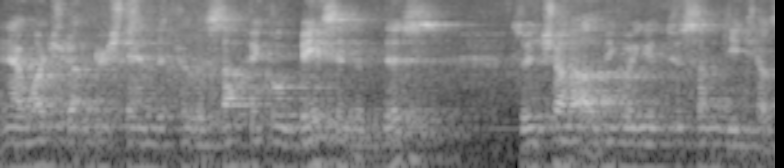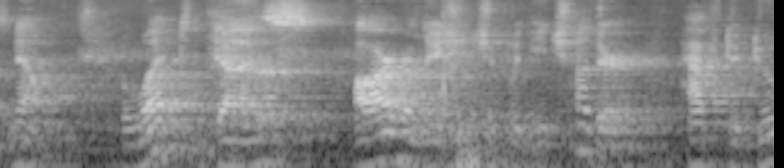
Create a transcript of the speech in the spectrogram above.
And I want you to understand the philosophical basis of this. So inshallah I'll be going into some details. Now, what does our relationship with each other have to do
